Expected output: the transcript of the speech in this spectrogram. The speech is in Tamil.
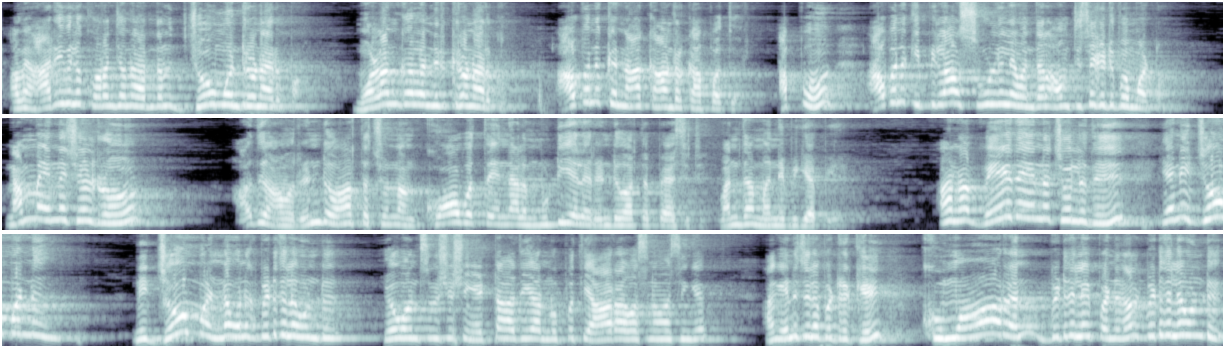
அவன் அறிவில் குறைஞ்சவனா இருந்தாலும் ஜோம் பண்றவனா இருப்பான். முழங்கால நிற்கிறவனா இருக்கும். அவனுக்கு நான் காண்டர் காப்பாத்துவார். அப்போ அவனுக்கு இப்படிலாம் சூழ்நிலை வந்தாலும் அவன் திசை கெட்டு போக மாட்டான். நம்ம என்ன சொல்றோம்? அது அவன் ரெண்டு வார்த்தை சொன்னான். கோபத்தை என்னால் முடியலை ரெண்டு வார்த்தை பேசிட்டு. வந்தா மன்னிப்பு கேப்பிய. ஆனா வேதம் என்ன சொல்லுது? ஏன் நீ ஜோம் பண்ணு. நீ ஜோம் பண்ண உனக்கு விடுதலை உண்டு. யோவான் சுவிசேஷம் எட்டாம் அதிகாரம் முப்பத்தி ஆறாம் வசனம் வாசிங்க. அங்க என்ன சொல்லப்பட்டிருக்கு? குமாரன் விடுதலை பண்ணினால் விடுதலை உண்டு.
